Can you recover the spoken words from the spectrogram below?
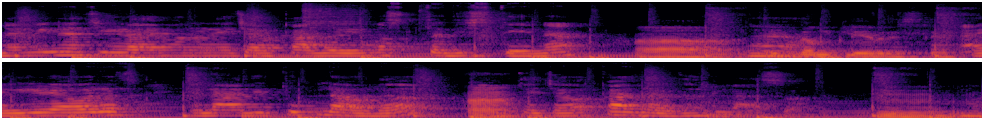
नवीनच इळा आहे म्हणून याच्यावर काजळी मस्त दिसते ना? हा एकदम क्लिअर दिसते. आ, इळ्यावरच त्याला आधी तूप लावलं. आणि त्याच्यावर काजळ धरला असं. हम्म. हं.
